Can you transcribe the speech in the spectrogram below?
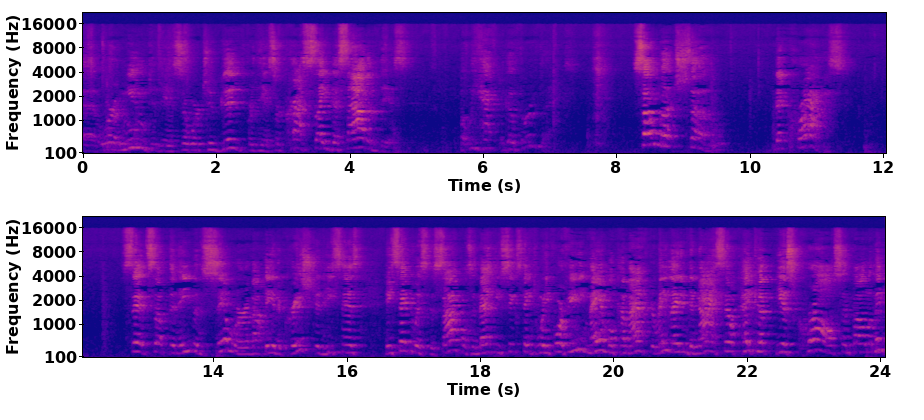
uh, we're immune to this, or we're too good for this, or Christ saved us out of this. But we have to go through things. So much so that Christ said something even similar about being a Christian. He says, he said to his disciples in Matthew 16, 24, if any man will come after me, let him deny himself, take up his cross and follow me.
